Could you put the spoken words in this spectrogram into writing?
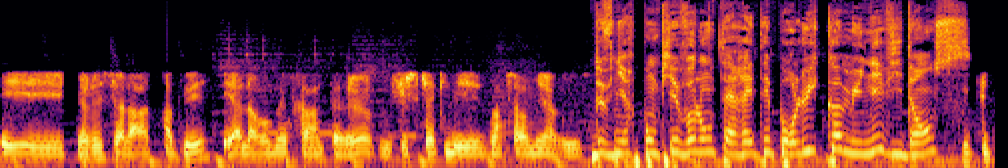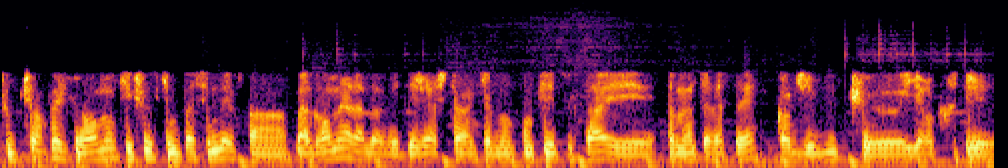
et j'ai réussi à la rattraper et à la remettre à l'intérieur jusqu'à que les Devenir pompier volontaire était pour lui comme une évidence. Depuis tout petit, en fait, c'est vraiment quelque chose qui me passionnait. Enfin, ma grand-mère, elle avait déjà acheté un camion pompier, tout ça, et ça m'intéressait. Quand j'ai vu qu'il recrutait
